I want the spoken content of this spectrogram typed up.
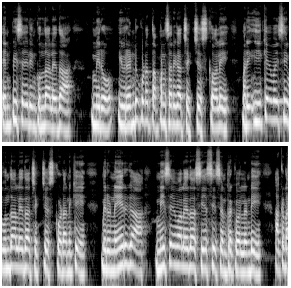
ఎన్పిసిఐ లింక్ ఉందా లేదా మీరు ఇవి రెండు కూడా తప్పనిసరిగా చెక్ చేసుకోవాలి. మరి ఈకేవైసీ ఉందా లేదా చెక్ చేసుకోవడానికి మీరు నేరుగా మీ సేవ లేదా సిఎస్సి సెంటర్కి వెళ్ళండి. అక్కడ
